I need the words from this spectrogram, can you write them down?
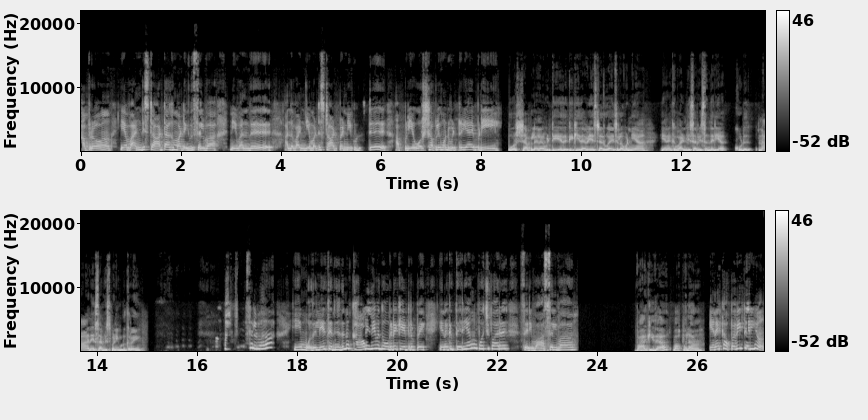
அப்புறம் என் வண்டி ஸ்டார்ட் ஆக மாட்டேங்குது செல்வா. நீ வந்து அந்த வண்டியை மட்டும் ஸ்டார்ட் பண்ணி கொடுத்து அப்படியே ஒர்க் ஷாப்லயே கொண்டு விட்டுறியா இப்படி ஒர்க் ஷாப்ல எல்லாம் விட்டு எதுக்கு கீதா வேஸ்டா ரூபாய் செலவு பண்ணியா? எனக்கு வண்டி சர்வீஸ் தெரியும். குடு நானே சர்வீஸ் பண்ணி கொடுக்குறேன். செல்வா ஏன் முதல்ல நான் காலையிலே வந்து உங்ககிட்ட கேட்டிருப்பேன். எனக்கு தெரியாம போச்சு பாரு. சரி வா செல்வா. வா கீதா வா போலாம். எனக்கு அப்பவே தெரியும்.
